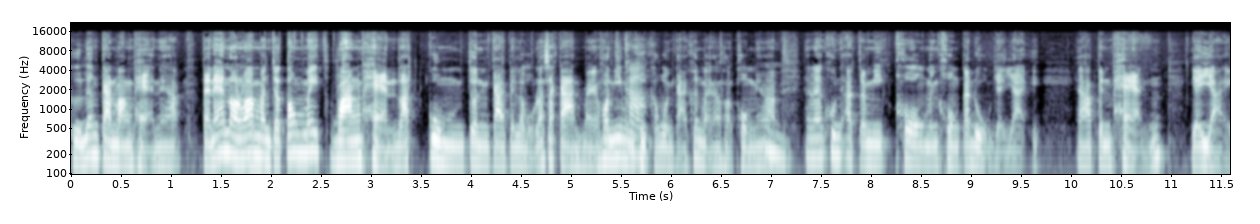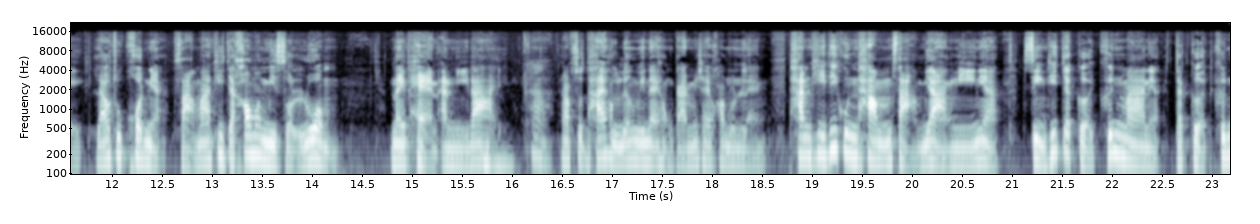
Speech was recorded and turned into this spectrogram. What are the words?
คือเรื่องการวางแผนนะครับแต่แน่นอนว่ามันจะต้องไม่วางแผนรัดกุมจนกลายเป็นระบบราชการไปเพราะนี่มันค่ะคือกระบวนการเคลื่อนไหวทางสังคมใช่ไหมครับอืมฉะนั้นคุณอาจจะมีโครงเป็นโครงกระดูกใหญ่ๆนะครับเป็นแผนใหญ่ ๆ แล้วทุกคนเนี่ยสามารถที่จะเข้ามามีส่วนร่วมในแผนอันนี้ได้ค่ะนะครับสุดท้ายคือเรื่องวินัยของการไม่ใช้ความรุนแรง ทันทีที่คุณทำสามอย่างนี้เนี่ยสิ่งที่จะเกิดขึ้นมาเนี่ยจะเกิดขึ้น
